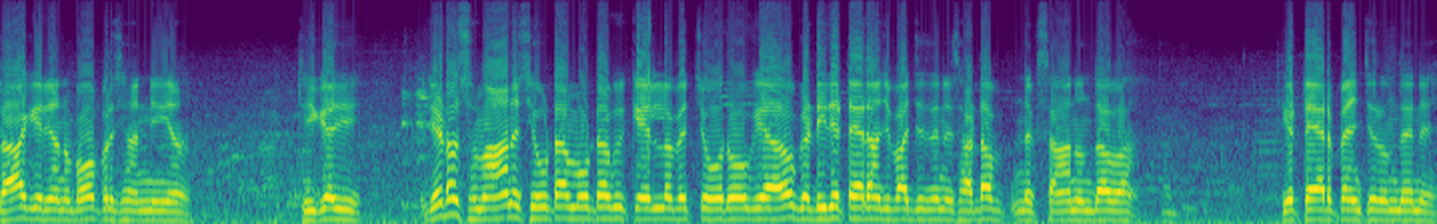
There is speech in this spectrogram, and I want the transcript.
ਰਾਹਗੀਰਾਂ ਨੂੰ ਬਹੁਤ ਪਰੇਸ਼ਾਨੀ ਆ। ਠੀਕ ਹੈ ਜੀ। ਜਿਹੜਾ ਸਮਾਨ ਛੋਟਾ ਮੋਟਾ ਕੋਈ ਕਿੱਲ ਵਿੱਚ ਹੋਰ ਹੋ ਗਿਆ ਉਹ ਗੱਡੀ ਦੇ ਟਾਇਰਾਂ 'ਚ ਵੱਜਦੇ ਨੇ ਸਾਡਾ ਨੁਕਸਾਨ ਹੁੰਦਾ ਵਾ। ਹਾਂਜੀ। ਠੀਕ ਹੈ ਟਾਇਰ ਪੈਂਚਰ ਹੁੰਦੇ ਨੇ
